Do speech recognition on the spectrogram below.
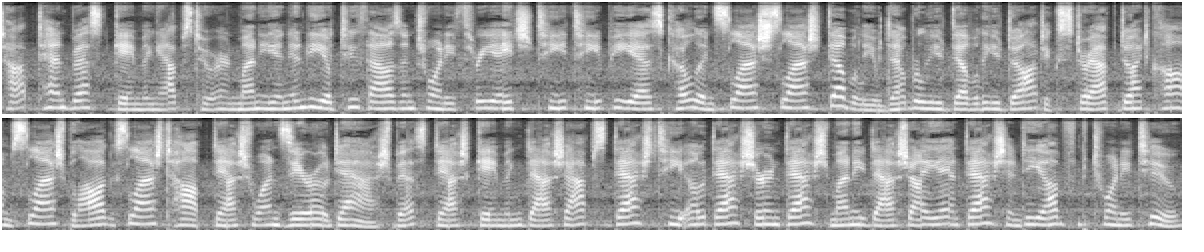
Top 10 Best Gaming Apps to Earn Money in India 2023 https colon slash slash www.extrap.com slash blog slash top dash one zero dash best dash gaming dash apps dash to dash earn dash money dash in dash India of 22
